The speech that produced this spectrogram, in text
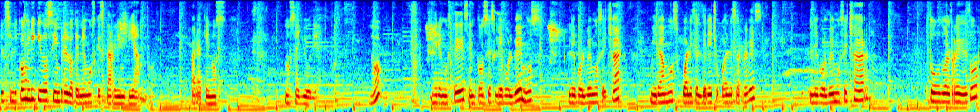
el silicón líquido siempre lo tenemos que estar limpiando para que nos, nos ayude, ¿no? Miren ustedes, entonces le volvemos, le volvemos a echar, miramos cuál es el derecho, cuál es el revés, le volvemos a echar todo alrededor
